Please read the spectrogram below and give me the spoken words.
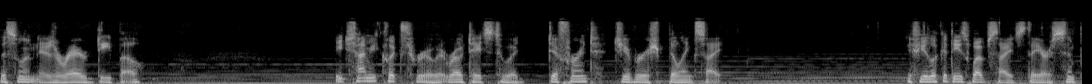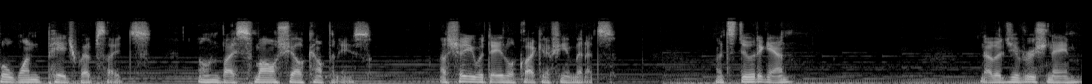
This one is Rare Depot. Each time you click through, it rotates to a different gibberish billing site. If you look at these websites, they are simple one page websites owned by small shell companies. I'll show you what they look like in a few minutes. Let's do it again. Another gibberish name.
